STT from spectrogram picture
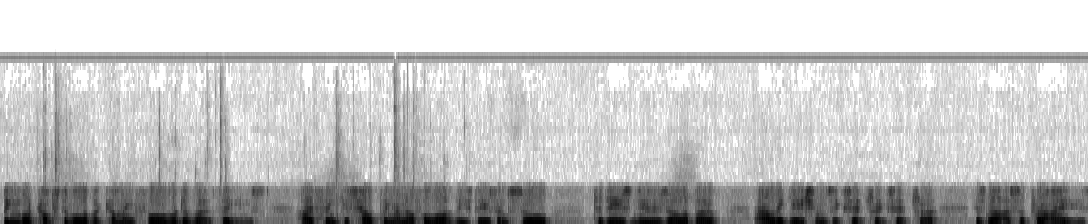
being more comfortable about coming forward about things. I think is helping an awful lot these days, and so today's news all about allegations, etc., etc., is not a surprise.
